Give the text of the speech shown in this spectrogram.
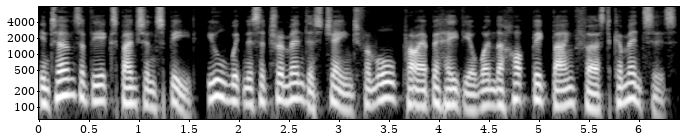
In terms of the expansion speed, you'll witness a tremendous change from all prior behavior when the hot Big Bang first commences.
